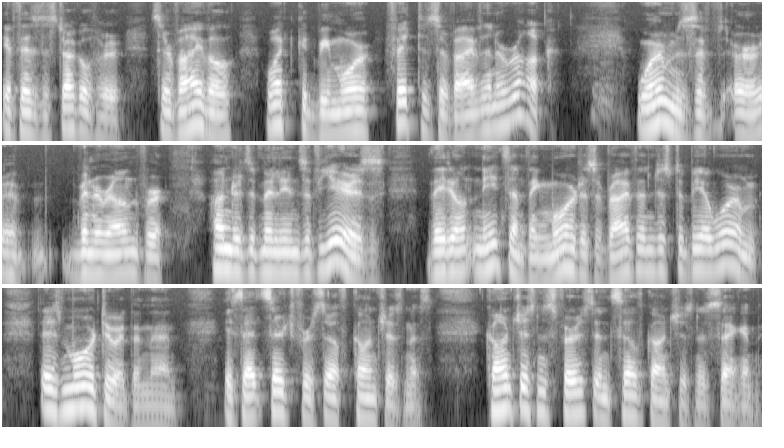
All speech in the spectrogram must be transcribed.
if there's a struggle for survival? What could be more fit to survive than a rock? Worms have, are, have been around for hundreds of millions of years. They don't need something more to survive than just to be a worm. There's more to it than that. It's that search for self consciousness. Consciousness first and self consciousness second.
